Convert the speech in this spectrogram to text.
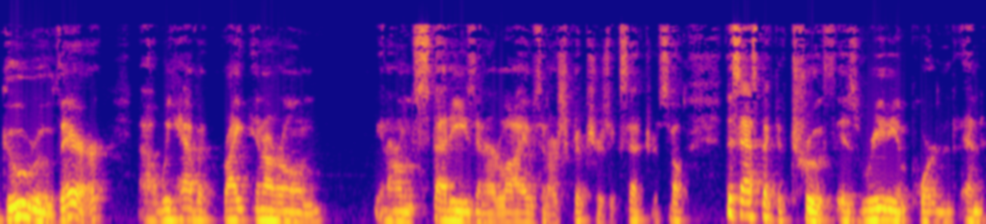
guru there. Uh, we have it right in our own in our own studies, in our lives, in our scriptures, etc. So, this aspect of truth is really important. And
